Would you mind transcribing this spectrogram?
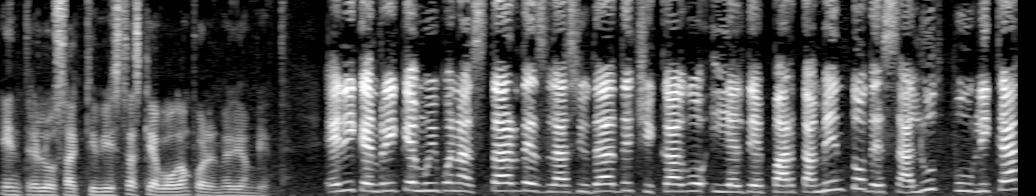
entre los activistas que abogan por el medio ambiente. Erika Enrique, muy buenas tardes. La ciudad de Chicago y el Departamento de Salud Pública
